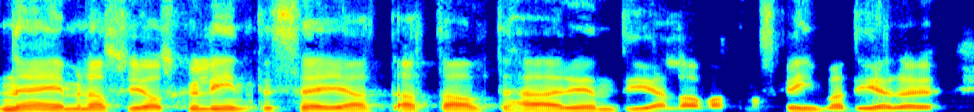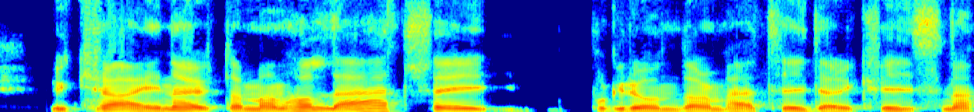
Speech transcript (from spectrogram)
Nej, men alltså jag skulle inte säga att, att allt det här är en del av att man ska invadera Ukraina utan man har lärt sig på grund av de här tidigare kriserna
